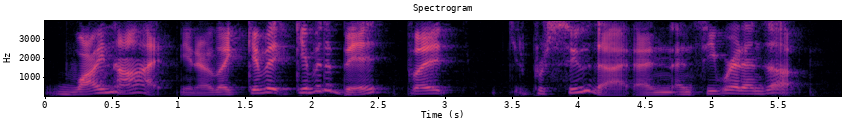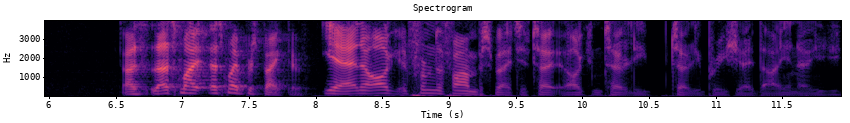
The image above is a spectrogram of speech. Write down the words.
why not? You know, like give it give it a bit, but pursue that and and see where it ends up. That's that's my that's my perspective. Yeah, no. I, from the fan perspective, to, I can totally, totally appreciate that. You know, you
